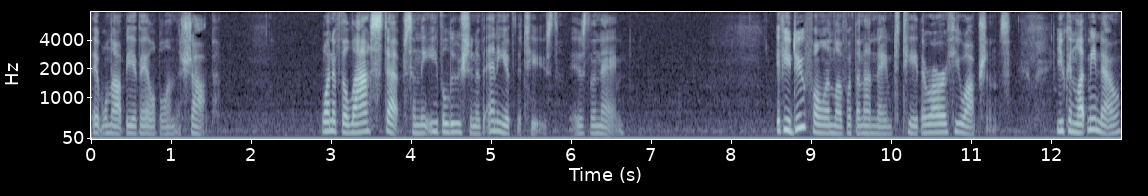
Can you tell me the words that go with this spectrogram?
it will not be available in the shop. One of the last steps in the evolution of any of the teas is the name. If you do fall in love with an unnamed tea, there are a few options. You can let me know,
